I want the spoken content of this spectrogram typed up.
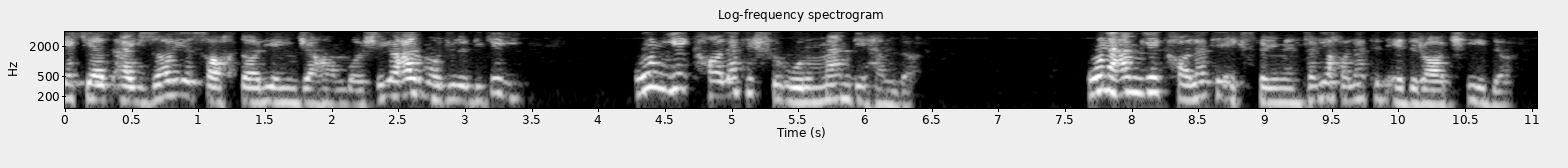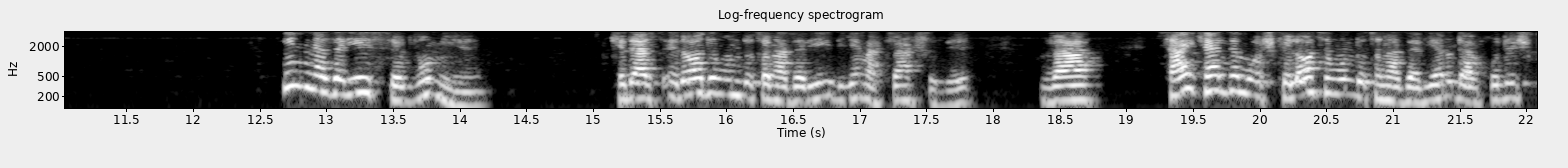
یکی از اجزای ساختاری این جهان باشه یا هر موجود دیگه ای اون یک حالت شعورمندی هم داره. اون هم یک حالت experimental حالت ادراکی داره. این نظریه سومیه که در عداد اون دو تا نظریه دیگه مطرح شده و سعی کرده مشکلات اون دو تا نظریه رو در خودش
